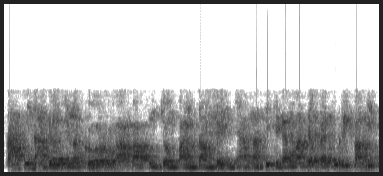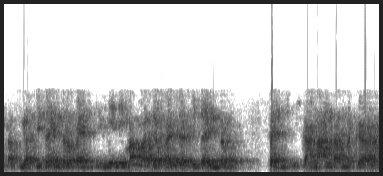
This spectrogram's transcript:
Tapi nak gawe negara, apa pun jompang sampainya, nanti dengan Majapahit itu rivalitas, nggak bisa intervensi. Minimal Majapahit tidak bisa intervensi tensi karena antar negara.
